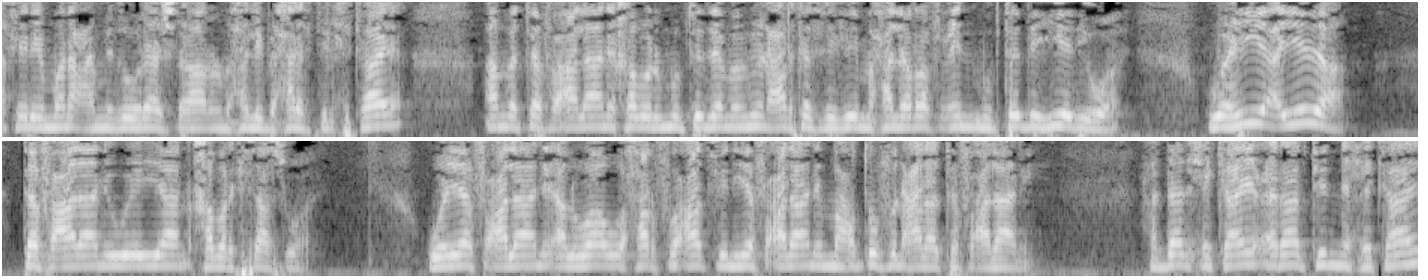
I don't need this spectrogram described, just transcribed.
akhiri manaca min duhuri ashtaar maxali bxarakati اxikaaya ama tafcalaani khabr mubtada mabniun cala kasri fi maxali rafcin mubtada hiyadii waay wa hiya iyada tafcalaani weeyaan khabarki saas waay wa yafcalaani alwaawu xarfu cadfin yafcalaani macطuufu calى tafcalaani hadaad xikaaye craabtidna xikaaye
